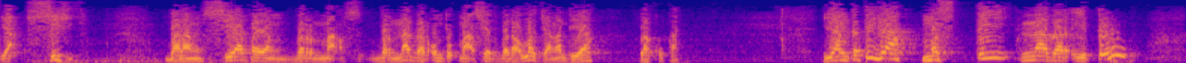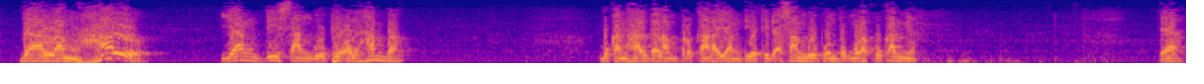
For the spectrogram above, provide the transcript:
ya'sihi. Barang siapa yang bernadar untuk maksiat kepada Allah, jangan dia lakukan. Yang ketiga, mesti nadar itu dalam hal yang disanggupi oleh hamba bukan hal dalam perkara yang dia tidak sanggup untuk melakukannya. Ya.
